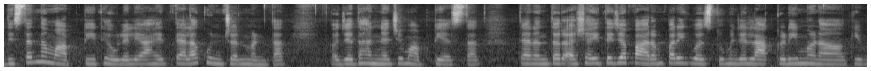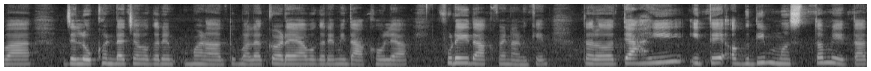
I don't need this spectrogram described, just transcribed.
दिसतात ना मापटी ठेवलेली आहेत त्याला कुंचन म्हणतात. जे धान्याची मापटी असतात. त्यानंतर अशा इथे ज्या पारंपरिक वस्तू म्हणजे लाकडी म्हणा किंवा जे लोखंडाच्या वगैरे म्हणा तुम्हाला कड्या वगैरे मी दाखवल्या पुढेही दाखवेन आणखीन. तर त्याही इथे अगदी मस्त मिळतात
